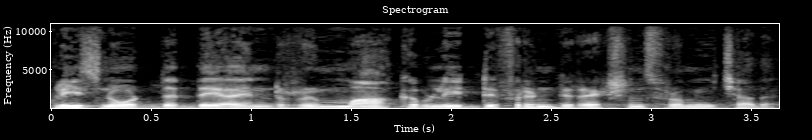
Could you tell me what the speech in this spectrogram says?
Please note that they are in remarkably different directions from each other.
